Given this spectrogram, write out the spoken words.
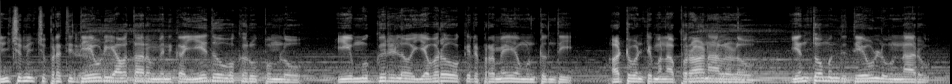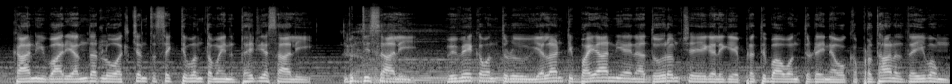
ఇంచుమించు ప్రతి దేవుడి అవతారం వెనుక ఏదో ఒక రూపంలో ఈ ముగ్గురిలో ఎవరో ఒకరి ప్రమేయం ఉంటుంది. అటువంటి మన పురాణాలలో ఎంతోమంది దేవుళ్ళు ఉన్నారు. కానీ వారి అందరిలో అత్యంత శక్తివంతమైన ధైర్యశాలి బుద్ధిశాలి వివేకవంతుడు ఎలాంటి భయాన్ని అయినా దూరం చేయగలిగే ప్రతిభావంతుడైన ఒక ప్రధాన దైవం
